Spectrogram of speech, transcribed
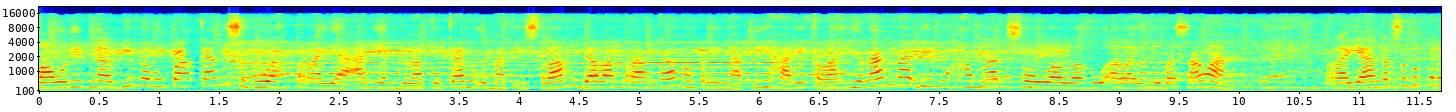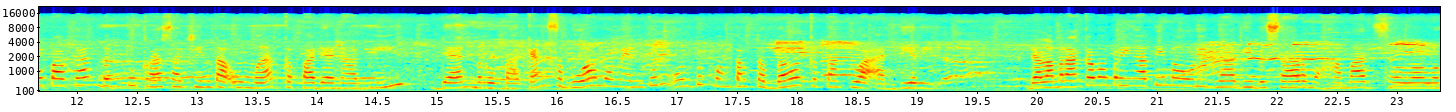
Maulid Nabi merupakan sebuah perayaan yang dilakukan umat Islam dalam rangka memperingati hari kelahiran Nabi Muhammad SAW. Perayaan tersebut merupakan bentuk rasa cinta umat kepada Nabi dan merupakan sebuah momentum untuk mempertebal ketakwaan diri. Dalam rangka memperingati Maulid Nabi besar Muhammad SAW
